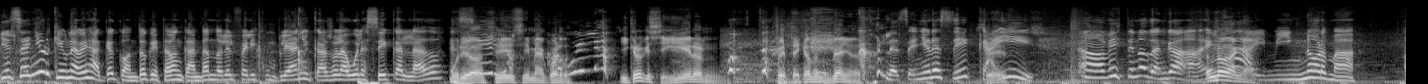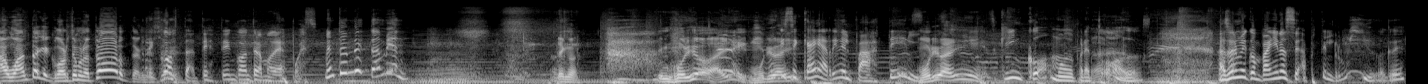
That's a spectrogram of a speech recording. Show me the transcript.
y el señor que una vez acá contó que estaban cantándole el feliz cumpleaños y cayó la abuela seca al lado. ¿En Murió, sí, sí, me acuerdo. ¿Abuela? Y creo que siguieron festejando el cumpleaños. Con la señora seca ahí. No, viste, no dan ganas. El No dan ganas. timing, Norma. Aguanta que cortemos la torta. aunque sea. Recóstate, te encontramos después. ¿Me entendés también? Tengo. Y murió ahí, Ay, murió que ahí. se cae arriba el pastel. Murió ahí. Qué incómodo para Ah. todos. Ayer mi compañero se. Aparte el ruido. ¿qué?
